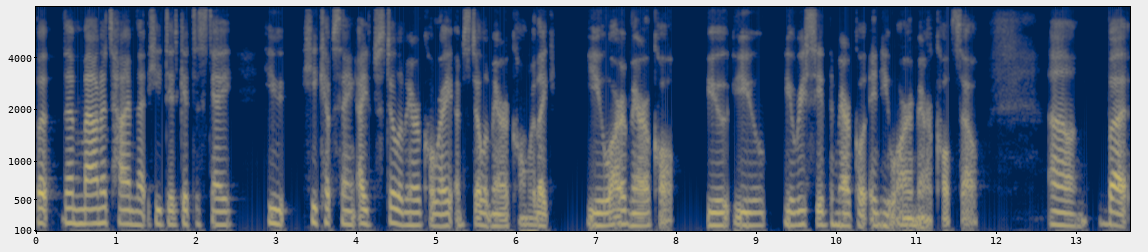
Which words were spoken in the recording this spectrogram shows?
But the amount of time that he did get to stay, he he kept saying, I'm still a miracle, right? I'm still a miracle. And we're like, You are a miracle. You you you received the miracle and you are a miracle. So um, but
